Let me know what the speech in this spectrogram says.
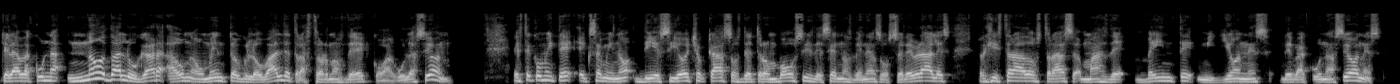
que la vacuna no da lugar a un aumento global de trastornos de coagulación. Este comité examinó 18 casos de trombosis de senos venosos cerebrales registrados tras más de 20 millones de vacunaciones.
